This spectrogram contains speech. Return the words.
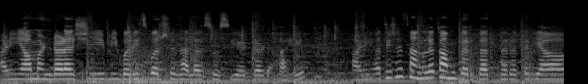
आणि या मंडळाशी मी बरीच वर्ष झालं असोसिएटेड आहे. आणि अतिशय चांगलं काम करतात खरं तर. या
